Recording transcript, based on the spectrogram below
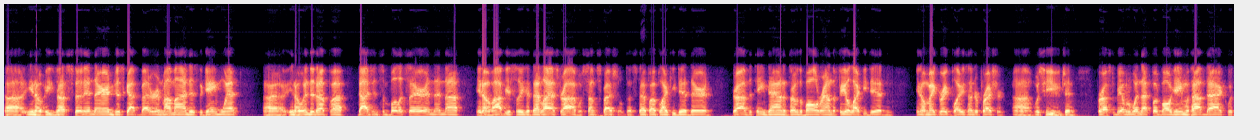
Uh, you know, he uh, stood in there and just got better in my mind as the game went. Uh, you know, ended up uh, dodging some bullets there, and then uh, you know, obviously that that last drive was something special to step up like he did there and drive the team down and throw the ball around the field like he did, and you know, make great plays under pressure uh, was huge. And for us to be able to win that football game without Dak, with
